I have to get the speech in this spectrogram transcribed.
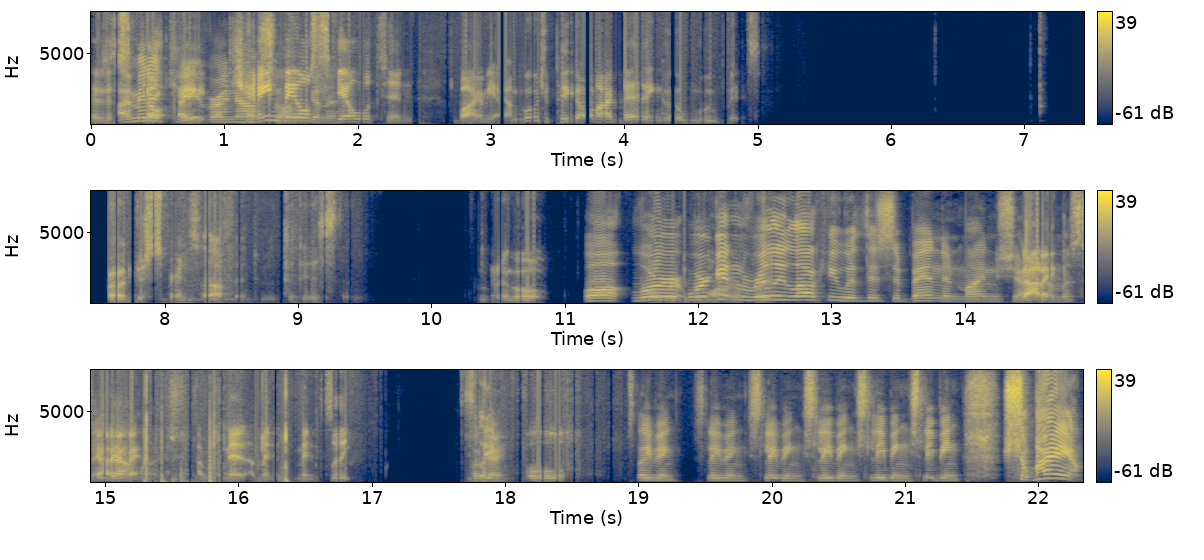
There's a I'm in a skele- cave right now, so Chainmail gonna- skeleton by me. I'm going to pick up my bed and go move it. Bro just sprints off into the distance. I'm gonna go. Well, we're we're getting first. really lucky with this abandoned mine shaft. Got it, I'm gonna say got it, that much. I'm in. I'm in, I'm in sleep. Sleep, Okay. fool. Sleeping, sleeping, sleeping, sleeping, sleeping, sleeping. Shabam!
